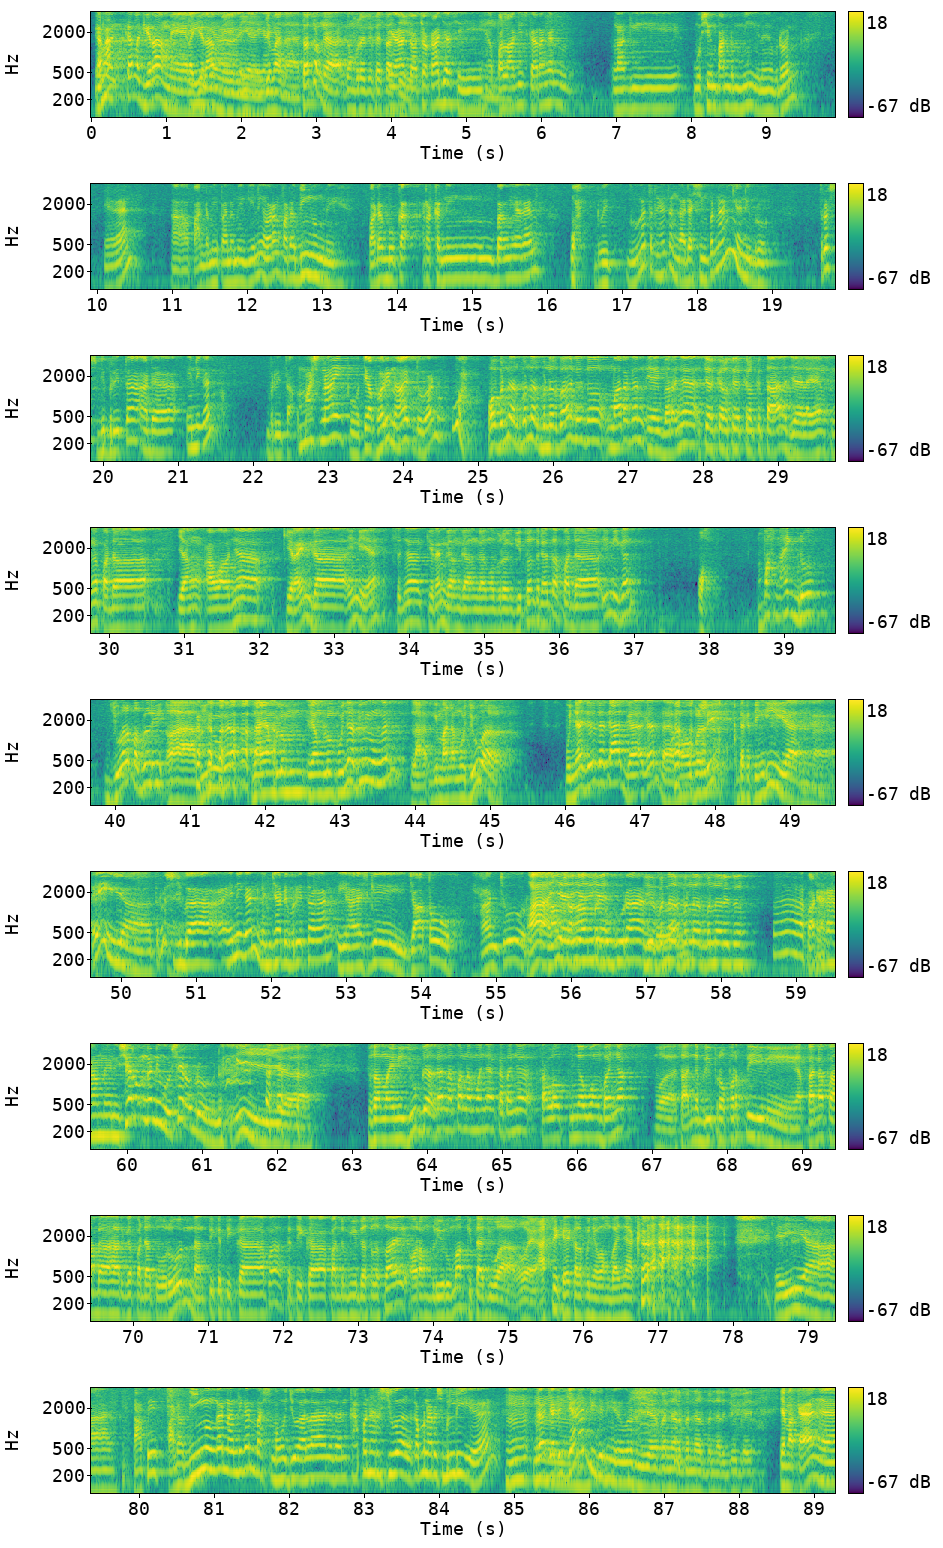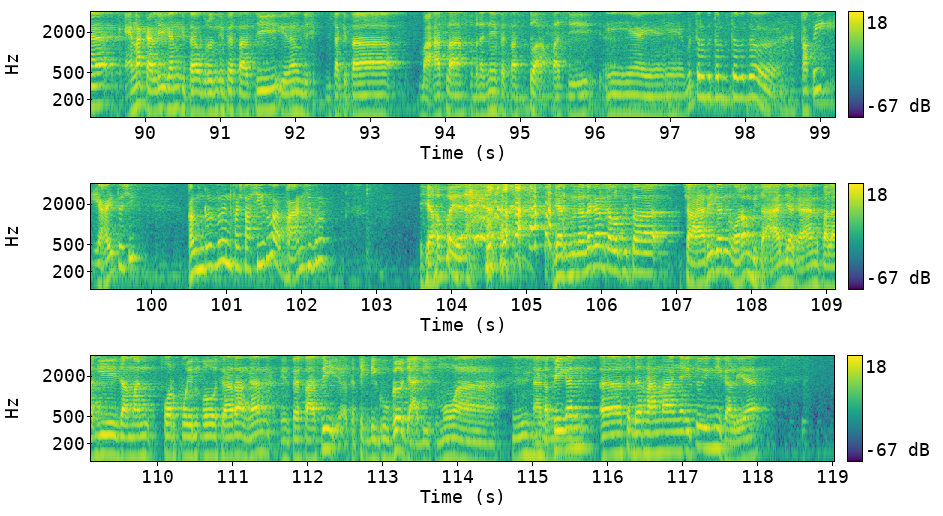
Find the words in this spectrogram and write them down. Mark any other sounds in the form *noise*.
Karena kan lagi rame, lagi Iya, rame nih. iya, iya, Gimana? Cocok nggak Ya investasi? cocok aja sih, apalagi sekarang kan lagi musim pandemi gitu ya bro, ya kan? Nah, pandemi-pandemi gini orang pada bingung nih, pada buka rekening banknya kan, wah duit gua ternyata nggak ada simpenannya nih bro. Terus di berita ada ini kan, berita emas naik, oh, tiap hari naik tuh kan, wah Oh bener bener bener banget itu. Kemarin kan ya ibaratnya circle circle kita aja lah ya. Maksudnya pada yang awalnya kirain nggak ini ya. Maksudnya kirain nggak nggak nggak ngobrolin gituan ternyata pada ini kan wah emas naik bro. Jual apa beli? Wah bingung kan. Nah yang belum yang belum punya bingung kan. Lah gimana mau jual? Punya juga kagak kan. Nah mau beli udah ketinggian. Nah, Iya, terus juga ini kan gencar diberitakan IHSG jatuh, hancur, ah iya iya saham-saham iya berguguran. iya tuh. bener bener bener itu Ah, pada rame nih. Share enggak nih, Bu? Share, Bro. *laughs* iya. Terus sama ini juga kan apa namanya katanya kalau punya uang banyak wah saatnya beli properti nih karena pada harga pada turun nanti ketika apa ketika pandemi udah selesai orang beli rumah kita jual. Wah asik ya kalau punya uang banyak. *laughs* iya, tapi pada bingung kan nanti kan pas mau jualan itu kan kapan harus jual, kapan harus beli ya kan? Nggak jadi-jadi jadinya, Bro. iya benar benar benar juga. Ya makanya enak kali kan kita obrolin investasi ya kan bisa, bisa kita bahas lah sebenarnya investasi itu apa sih? Iya, iya, iya. Betul, betul, betul, betul. Tapi ya itu sih. Kalau menurut lu investasi itu apaan sih, Bro? Ya apa ya? *laughs* ya sebenarnya kan kalau kita cari kan orang bisa aja kan, apalagi zaman 4.0 sekarang kan investasi ya, ketik di Google jadi semua. Nah tapi kan eh, sederhananya itu ini kali ya,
